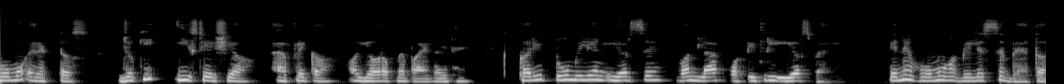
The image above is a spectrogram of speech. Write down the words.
होमो इरेक्टस जो कि ईस्ट एशिया अफ्रीका और यूरोप में पाए गए थे। करीब टू मिलियन ईयर्स से one lakh forty three years पहले, इन्हें होमो हबीलिस से बेहतर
